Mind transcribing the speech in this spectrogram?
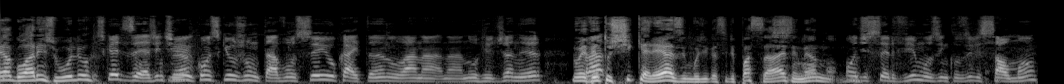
isso- agora em julho, Isso que eu ia dizer, a gente Né? conseguiu juntar você e o Caetano lá na- na- no Rio de Janeiro. No pra- evento chiquérrimo, diga-se de passagem, né? o- Onde servimos, inclusive, salmão.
